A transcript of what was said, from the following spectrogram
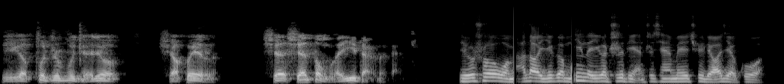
一个不知不觉就学会了，学学懂了一点的感觉。比如说我们拿到一个新的一个支点，之前没去了解过，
